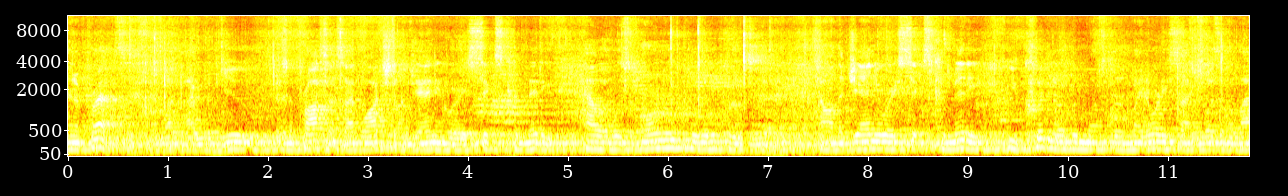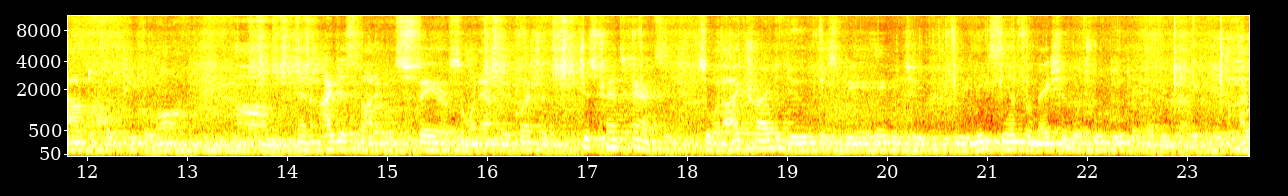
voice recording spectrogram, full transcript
in a press what I would do in the process. I've watched on January 6th committee how it was only politically driven. Now, on the January 6th committee, you couldn't, the the minority side wasn't allowed to put people on. I just thought it was fair if someone asked me the question, just transparency. So what I tried to do is be able to release the information, which we'll do to everybody. I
